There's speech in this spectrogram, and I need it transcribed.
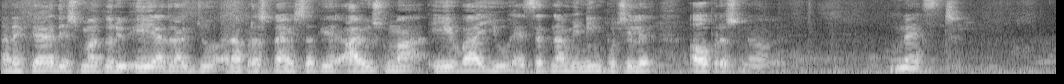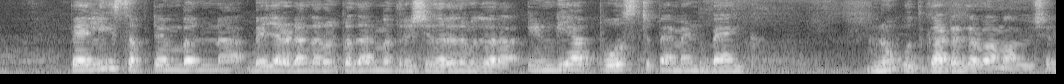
અને કયા દેશમાં કર્યું એ યાદ રાખજો. અને આ પ્રશ્ન આવી શકે. આયુષમાં A Y U S H ના મિનિંગ પૂછી લે. આવો પ્રશ્ન આવે. નેક્સ્ટ પહેલી સપ્ટેમ્બરના બે હજાર અઢારના રોજ પ્રધાનમંત્રી શ્રી નરેન્દ્ર મોદી દ્વારા ઇન્ડિયા પોસ્ટ પેમેન્ટ બેંક નું ઉદ્ઘાટન કરવામાં આવ્યું છે.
